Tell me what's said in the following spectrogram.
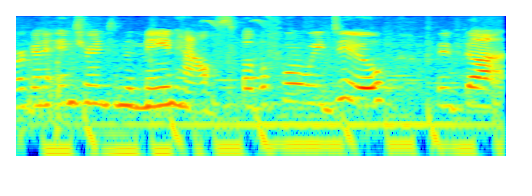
we're gonna enter into the main house. But before we do, we've got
